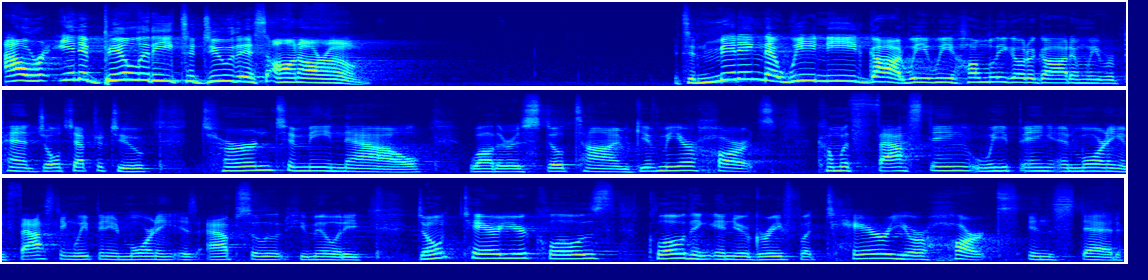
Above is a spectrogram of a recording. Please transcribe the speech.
our inability to do this on our own. It's admitting that we need God. We, we humbly go to God and we repent. Joel chapter 2 Turn to me now while there is still time. Give me your hearts come with fasting, weeping, and mourning. And fasting, weeping, and mourning is absolute humility. Don't tear your clothes, clothing in your grief, but tear your hearts instead.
